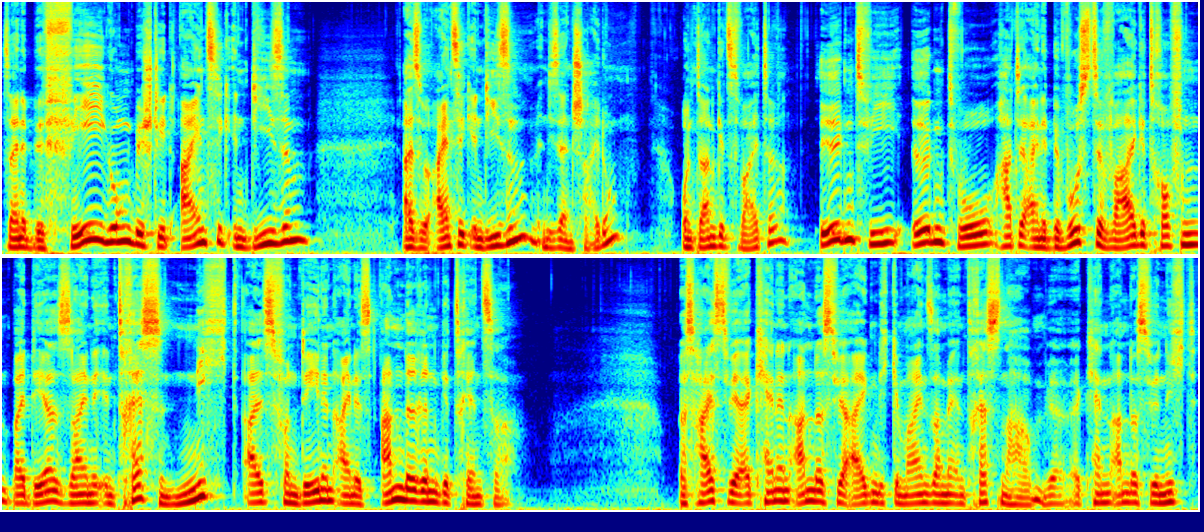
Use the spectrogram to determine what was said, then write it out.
Seine Befähigung besteht einzig in diesem, also einzig in diesem, in dieser Entscheidung. Und dann geht es weiter. Irgendwie, irgendwo hat er eine bewusste Wahl getroffen, bei der seine Interessen nicht als von denen eines anderen getrennt sah. Das heißt, wir erkennen an, dass wir eigentlich gemeinsame Interessen haben. Wir erkennen an, dass wir nicht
